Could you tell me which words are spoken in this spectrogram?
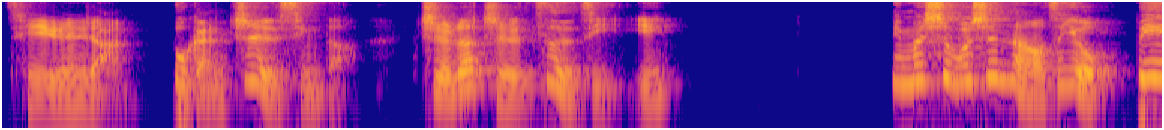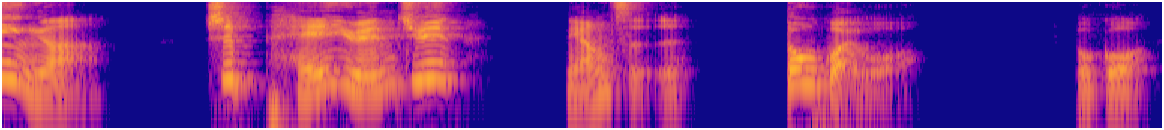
戚云染不敢置信的指了指自己：“你们是不是脑子有病啊？是裴元君娘子，都怪我。不过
